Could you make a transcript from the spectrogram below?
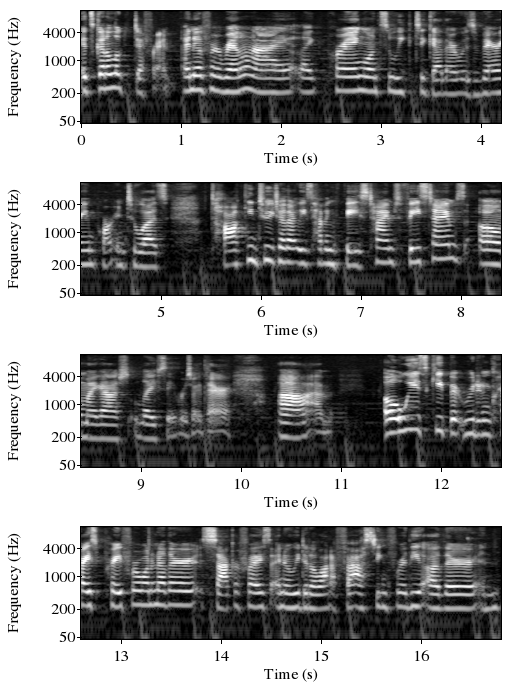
It's gonna look different. I know for Randall and I, like praying once a week together was very important to us. Talking to each other, at least having FaceTimes. FaceTimes, oh my gosh, lifesavers right there. Um, always keep it rooted in Christ. Pray for one another. Sacrifice. I know we did a lot of fasting for the other, and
